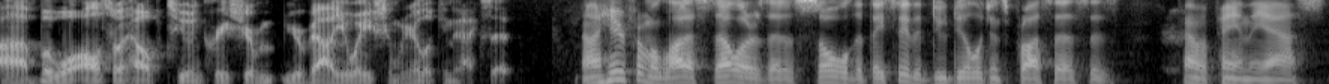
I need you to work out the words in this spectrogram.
uh, but will also help to increase your your valuation when you're looking to exit. I hear from a lot of sellers that have sold that they say the due diligence process is kind of a pain in the ass.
